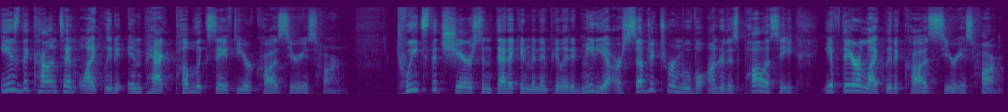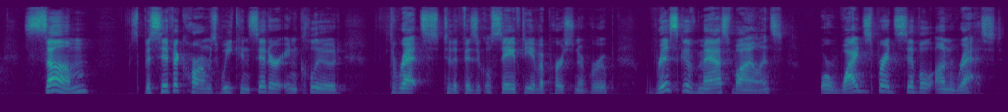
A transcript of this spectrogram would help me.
Is the content likely to impact public safety or cause serious harm? Tweets that share synthetic and manipulated media are subject to removal under this policy if they are likely to cause serious harm. Some specific harms we consider include threats to the physical safety of a person or group, risk of mass violence, or widespread civil unrest.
